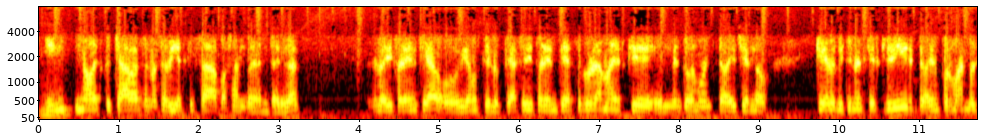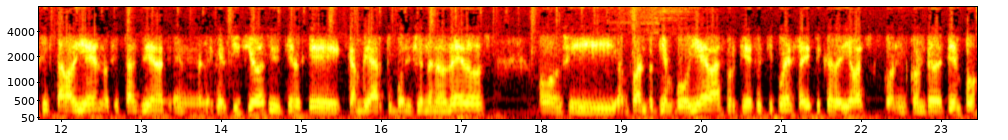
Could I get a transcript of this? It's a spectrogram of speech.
y no escuchabas o no sabías qué estaba pasando en realidad. Entonces la diferencia, o digamos que lo que hace diferente a este programa es que él en todo momento te va diciendo qué es lo que tienes que escribir, te va informando si estaba bien o si estás bien en el ejercicio, si tienes que cambiar tu posición en los dedos o si cuánto tiempo llevas, porque ese tipo de estadísticas lo llevas con conteo de tiempo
